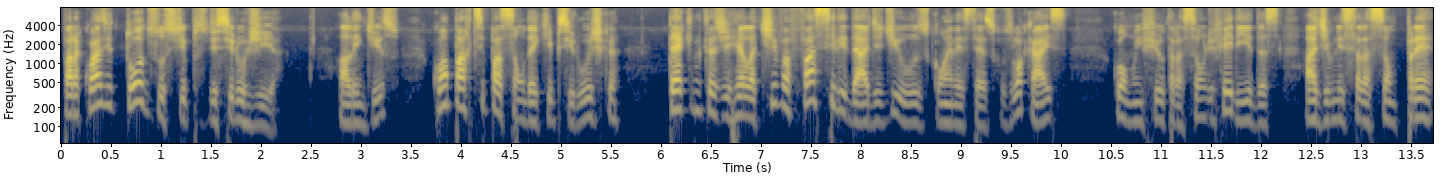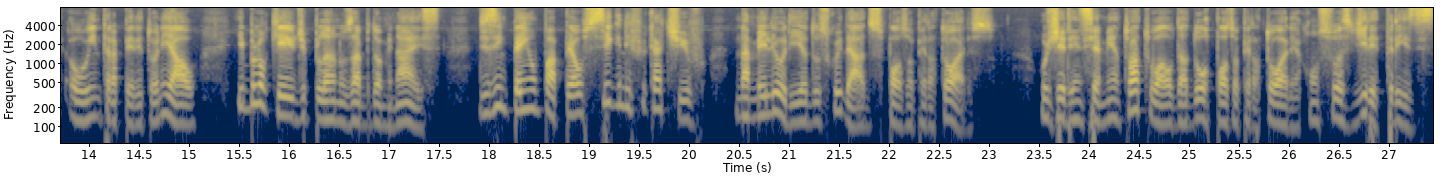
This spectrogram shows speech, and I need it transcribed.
para quase todos os tipos de cirurgia. Além disso, com a participação da equipe cirúrgica, técnicas de relativa facilidade de uso com anestésicos locais, como infiltração de feridas, administração pré ou intraperitoneal e bloqueio de planos abdominais, desempenham um papel significativo na melhoria dos cuidados pós-operatórios. O gerenciamento atual da dor pós-operatória, com suas diretrizes,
